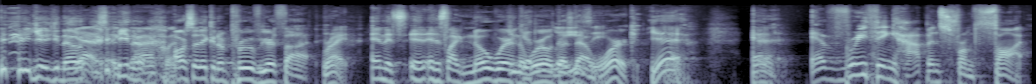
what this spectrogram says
you, you know, Yes, you know, exactly. or so they can improve your thought. Right. And it's and it's like nowhere in the world does that work. Yeah. And everything happens from thought.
